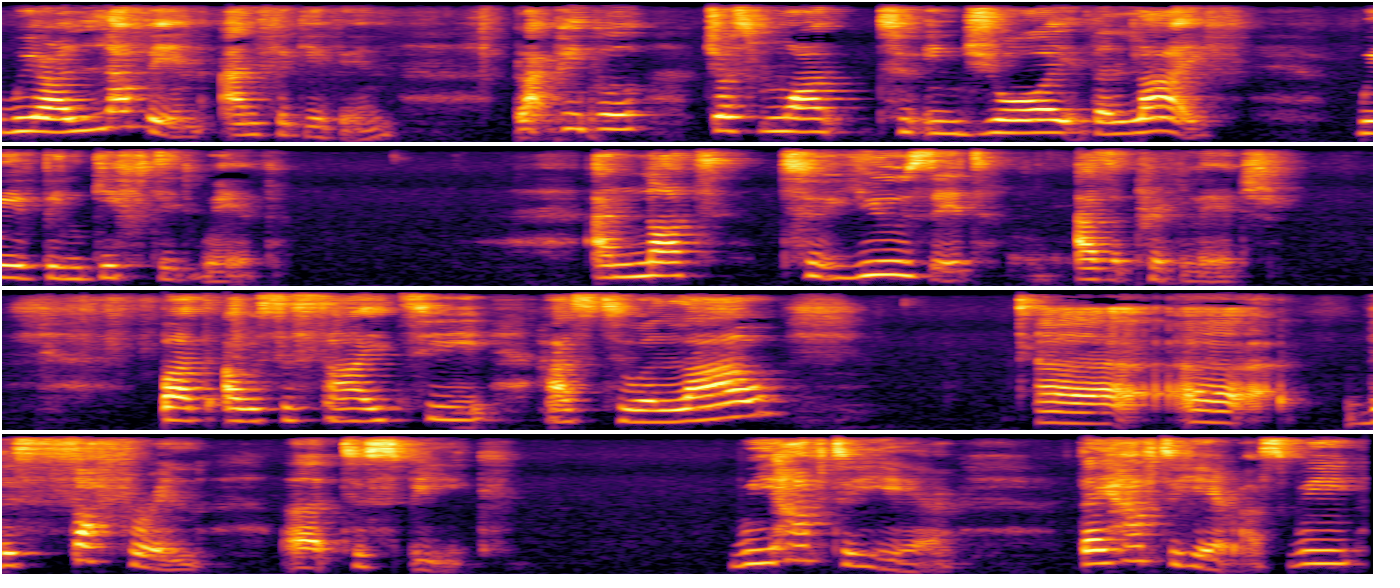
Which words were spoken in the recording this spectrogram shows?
We are loving and forgiving. Black people just want to enjoy the life we've been gifted with and not to use it as a privilege. But our society has to allow uh, uh, this suffering uh, to speak. We have to hear. They have to hear us. We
